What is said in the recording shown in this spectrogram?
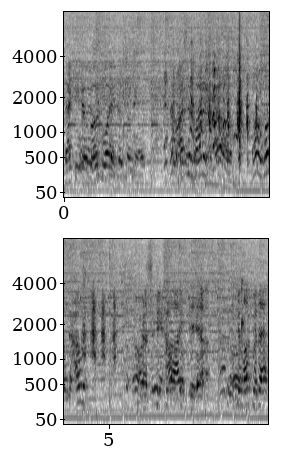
that can go both ways. No, I said might as well. No, it wasn't, I was. Oh, that's the idea. Good luck with that.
